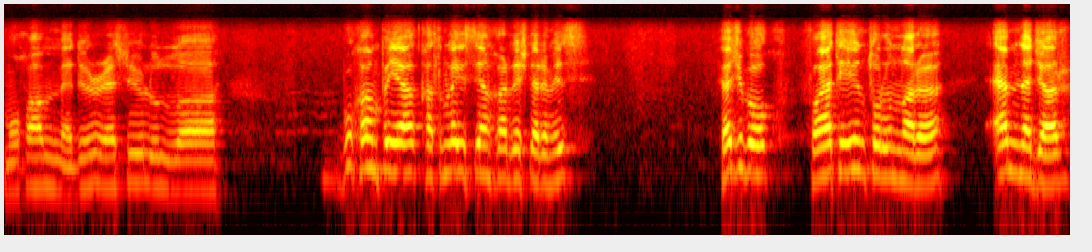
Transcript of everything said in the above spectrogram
Muhammedun Resulullah. Bu kampanya katılmak isteyen kardeşlerimiz Facebook, Fatih'in torunları, Emnecar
